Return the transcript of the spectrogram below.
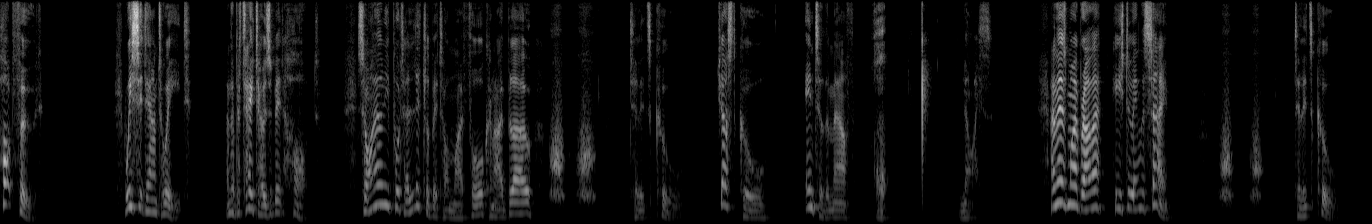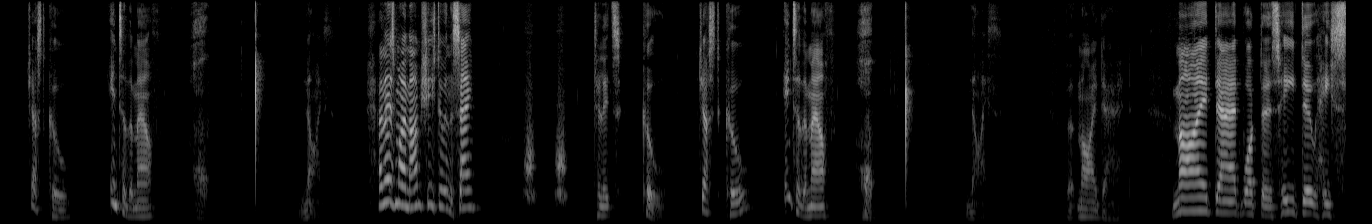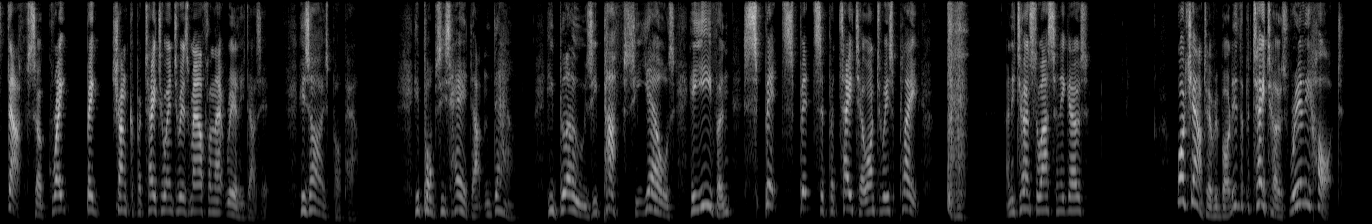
Hot food. We sit down to eat, and the potato's a bit hot. So I only put a little bit on my fork and I blow till it's cool. Just cool. Into the mouth. Nice. And there's my brother, he's doing the same. Till it's cool. Just cool. Into the mouth. Nice. And there's my mum, she's doing the same. Till it's cool. Just cool. Into the mouth. Nice. But my dad, my dad, what does he do? He stuffs a great big chunk of potato into his mouth, and that really does it. His eyes pop out. He bobs his head up and down. He blows, he puffs, he yells. He even spits bits of potato onto his plate. And he turns to us and he goes, Watch out, everybody, the potato's really hot.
